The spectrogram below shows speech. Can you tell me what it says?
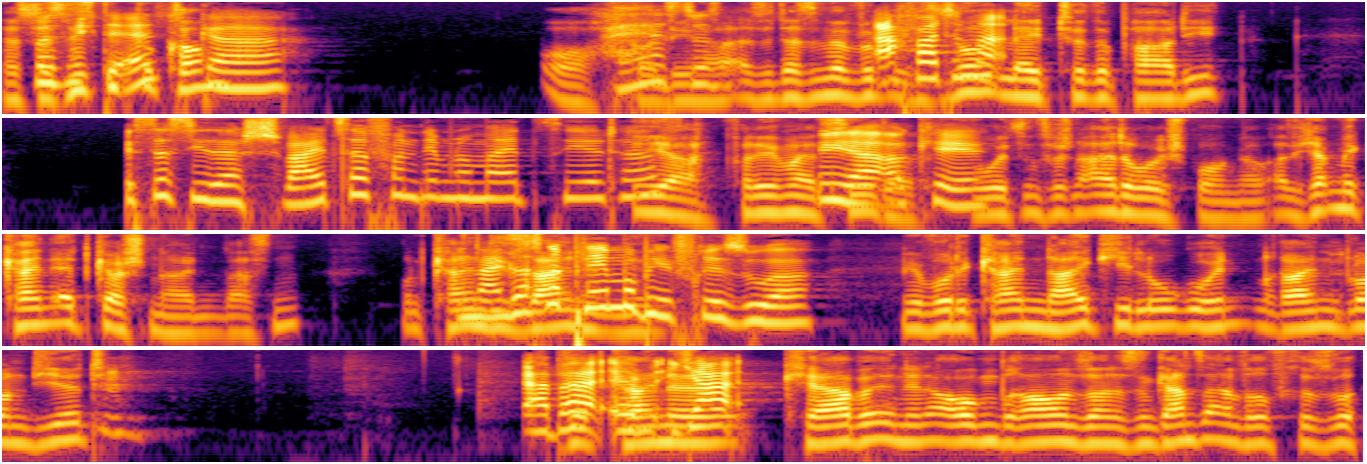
Hast du was das nicht ist der mitbekommen? Edgar? Oh, du- also da sind wir wirklich Ach, so mal. late to the party. Ist das dieser Schweizer, von dem du mal erzählt hast? Ja, von dem wir erzählt Ja, okay. wo wir jetzt inzwischen alle drüber gesprochen haben. Also ich habe mir keinen Edgar schneiden lassen und kein Nein, du hast eine Design. Playmobil-Frisur. Mir wurde kein Nike-Logo hinten rein blondiert. Ich Aber habe ähm, keine ja, Kerbe in den Augenbrauen, sondern es ist eine ganz andere Frisur.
